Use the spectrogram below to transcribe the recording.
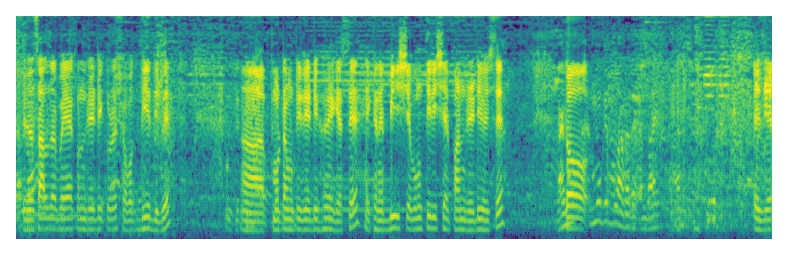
খাই সালদার ভাই এখন রেডি করে সবাক দিয়ে দিবে। আহ, মোটামুটি রেডি হয়ে গেছে। এখানে বিশ এবং তিরিশের পান রেডি হয়েছে। তো এই যে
